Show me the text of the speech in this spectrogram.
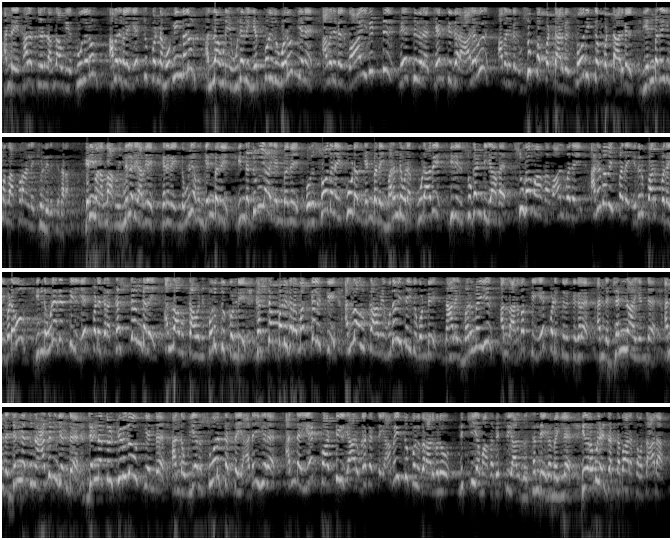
அன்றைய காலத்திலிருந்து அல்லாஹ்வுடைய தூதரும் அவர்களை ஏற்றுக்கொண்ட முஃமின்களும் அல்லாஹ்வுடைய உதவி எப்பொழுது வரும் என அவர்கள் வாய்விட்டு பேசுகிற கேட்குகிற அளவு அவர்கள் உசுப்பப்பட்டார்கள் சோதிக்கப்பட்டார்கள் என்பதையும் அல்லாஹ் குரானிலே சொல்லி இருக்கிறார் கனிமன் அல்லாஹுவின் நல்லடியார்களே எனவே இந்த உலகம் என்பது இந்த துன்யா என்பது ஒரு சோதனை கூடம் என்பதை மறந்துவிடக் கூடாது. இதில் சுகண்டியாக சுகமாக வாழ்வதை அனுபவிப்பதை எதிர்பார்ப்பதை விடவும் இந்த உலகத்தில் ஏற்படுகிற கஷ்டங்களை அல்லாவுக்காக பொறுத்து கொண்டு கஷ்டப்படுகிற மக்களுக்கு அல்லாவுக்காக உதவி செய்து கொண்டு நாளை மறுமையில் அல்லாஹ் நமக்கு ஏற்படுத்தியிருக்கிற அந்த ஜன்னா என்ற அந்த ஜன்னத்துன் அதன் என்ற ஜன்னத்துல் பிரதோஸ் என்ற அந்த உயர் சுவர்க்கத்தை அடைகிற அந்த ஏற்பாட்டில் யார் உலகத்தை அமைத்துக் கொள்கிறார்களோ நிச்சயமாக வெற்றியாளர்கள் சந்தேகமே இல்லை. இது ரபுல் இஸ்ஸத் தபாரக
